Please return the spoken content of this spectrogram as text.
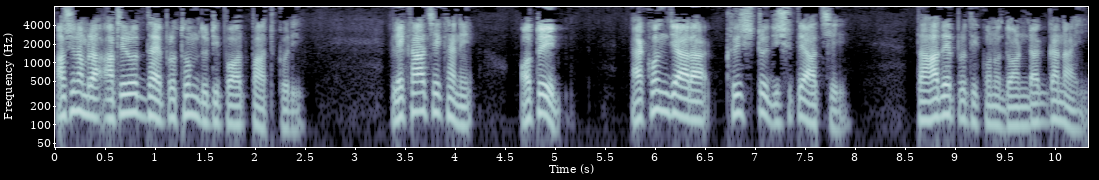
আসুন আমরা আটের অধ্যায় প্রথম দুটি পদ পাঠ করি। লেখা আছে এখানে, অতএব এখন যারা খ্রিস্ট যিশুতে আছে, তাহাদের প্রতি কোনো দণ্ডাজ্ঞা নাই,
